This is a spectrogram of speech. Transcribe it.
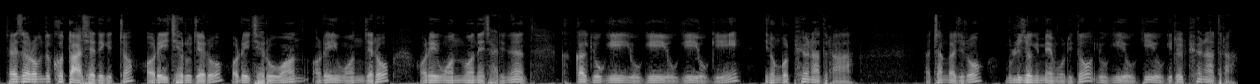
자, 그래서 여러분들 그것도 아셔야 되겠죠? array 00, array 01, array 10, array 11의 자리는 각각 여기, 여기, 여기, 여기 이런 걸 표현하더라. 마찬가지로 물리적인 메모리도 여기, 여기, 여기를 표현하더라.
